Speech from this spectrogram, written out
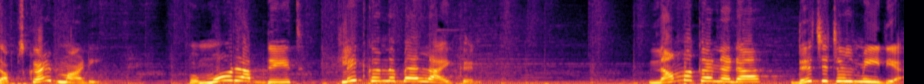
ಸಬ್ಸ್ಕ್ರೈಬ್ ಮಾಡಿ. For more updates click on the bell icon ನಮ್ಮ ಕನ್ನಡ ಡಿಜಿಟಲ್ ಮೀಡಿಯಾ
